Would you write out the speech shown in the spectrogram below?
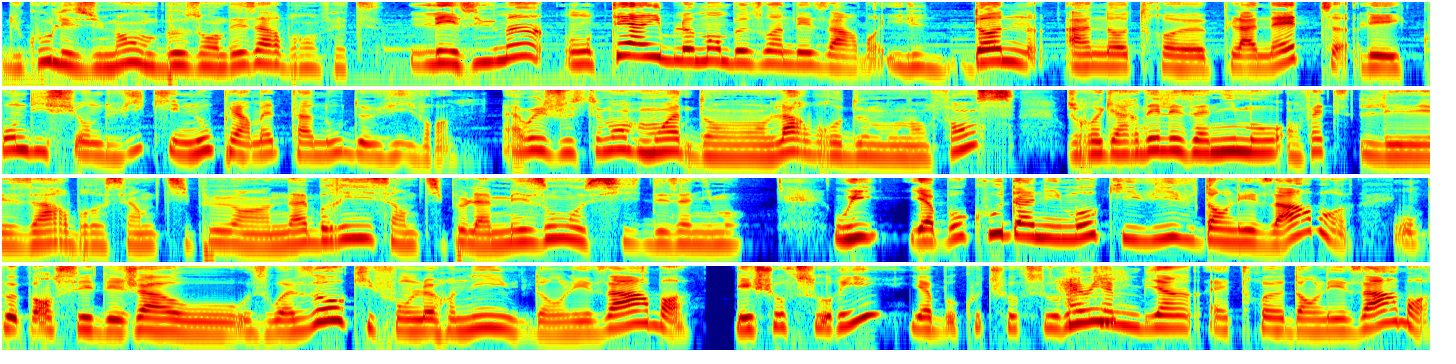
Du coup, les humains ont besoin des arbres en fait. Les humains ont terriblement besoin des arbres. Ils donnent à notre planète les conditions de vie qui nous permettent à nous de vivre. Ah oui, justement, moi, dans l'arbre de mon enfance, je regardais les animaux. En fait, les arbres, c'est un petit peu un abri, c'est un petit peu la maison aussi des animaux. Oui, il y a beaucoup d'animaux qui vivent dans les arbres. On peut penser déjà aux oiseaux qui font leur nid dans les arbres. Les chauves-souris, il y a beaucoup de chauves-souris Ah oui. qui aiment bien être dans les arbres.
